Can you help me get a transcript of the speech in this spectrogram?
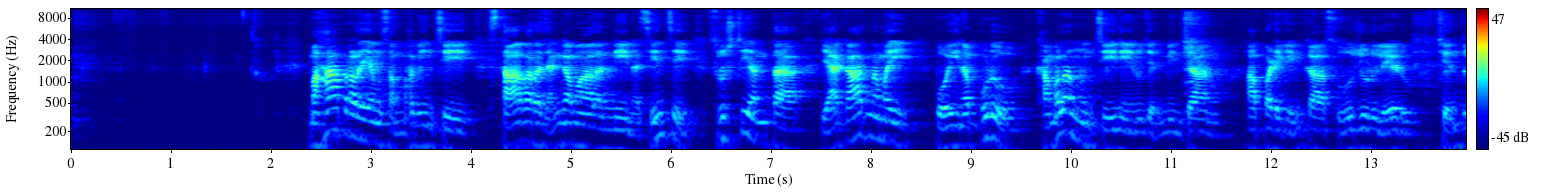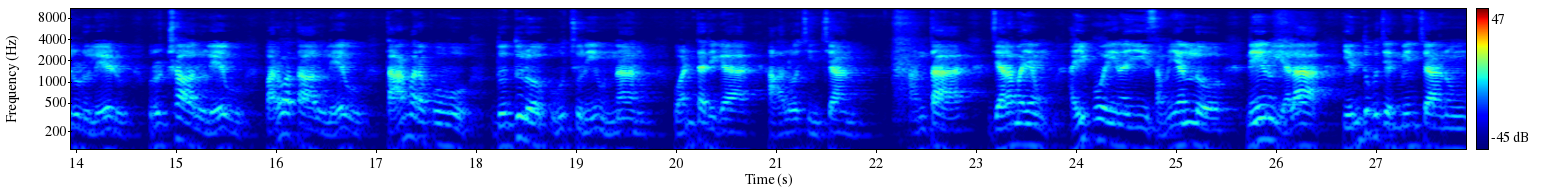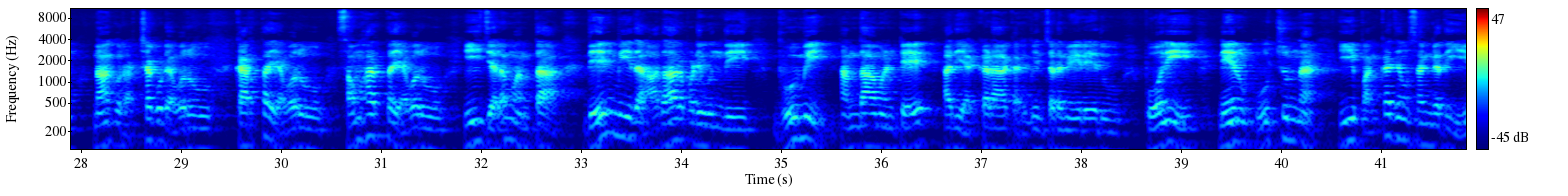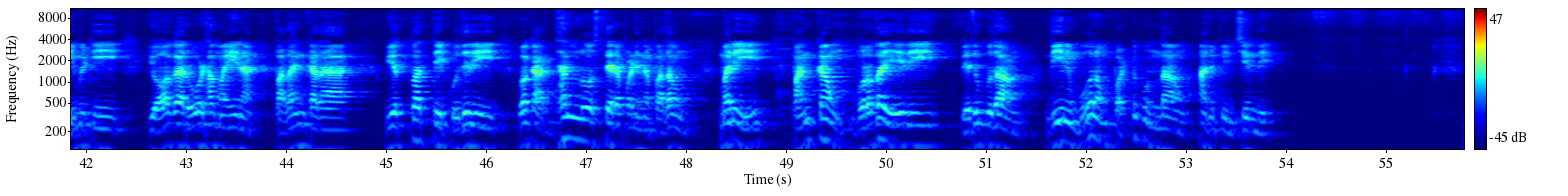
మహాప్రళయం సంభవించి స్థావర జంగమాలన్నీ నశించి సృష్టి అంతా ఏకార్ణమై పోయినప్పుడు కమలం నుంచి నేను జన్మించాను. అప్పటికింకా సూర్యుడు లేడు చంద్రుడు లేడు వృక్షాలు లేవు పర్వతాలు లేవు తామర పువ్వు దుద్దులో కూర్చుని ఉన్నాను ఒంటరిగా ఆలోచించాను. అంతా జలమయం అయిపోయిన ఈ సమయంలో నేను ఎలా ఎందుకు జన్మించాను? నాకు రక్షకుడెవరు? కర్త ఎవరు? సంహర్త ఎవరు? ఈ జలం అంతా దేని మీద ఆధారపడి ఉంది? భూమి అందామంటే అది ఎక్కడా కనిపించడమే లేదు. పోని నేను కూర్చున్న ఈ పంకజం సంగతి ఏమిటి? యోగరూఢమైన పదం కదా. వ్యుత్పత్తి కుదిరి ఒక అర్థంలో స్థిరపడిన పదం. మరి పంకం బురద ఏది? వెదుకుదాం దీని మూలం పట్టుకుందాం అనిపించింది.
